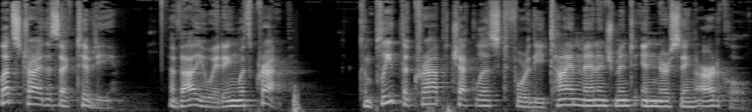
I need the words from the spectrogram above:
Let's try this activity, evaluating with CRAAP. Complete the CRAAP checklist for the Time Management in Nursing article.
